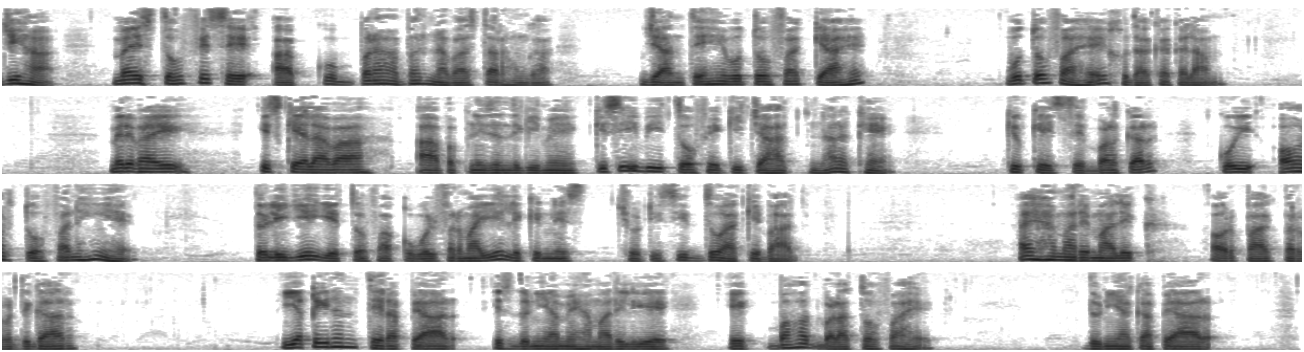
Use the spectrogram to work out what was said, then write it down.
جی ہاں میں اس تحفے سے آپ کو برابر نوازتا رہوں گا۔ جانتے ہیں وہ تحفہ کیا ہے؟ وہ تحفہ ہے خدا کا کلام۔ میرے بھائی، اس کے علاوہ آپ اپنی زندگی میں کسی بھی تحفے کی چاہت نہ رکھیں۔ کیونکہ اس سے بڑھ کر کوئی اور تحفہ نہیں ہے۔ تو لیجیے یہ تحفہ قبول فرمائیے، لیکن اس چھوٹی سی دعا کے بعد۔ اے ہمارے مالک اور پاک پروردگار، یقیناً تیرا پیار اس دنیا میں ہمارے لیے ایک بہت بڑا تحفہ ہے۔ دنیا کا پیار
